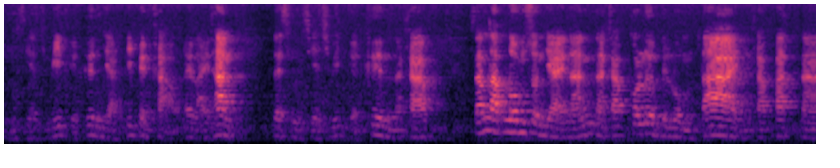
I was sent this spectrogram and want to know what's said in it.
สูญเสียชีวิตเกิดขึ้นอย่างที่เป็นข่าวหลายๆท่านได้สูญเสียชีวิตเกิดขึ้นนะครับสำหรับลมส่วนใหญ่นั้นนะครับก็เริ่มเป็นลมใต้นะครับพัฒนา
